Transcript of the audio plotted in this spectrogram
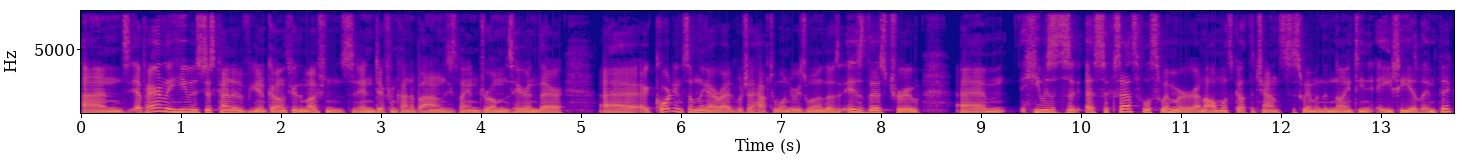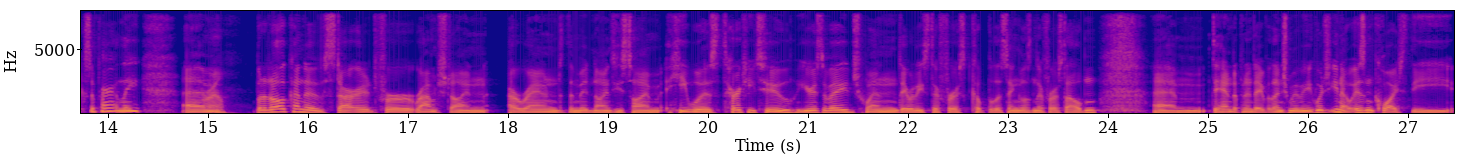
And apparently, he was just kind of you know going through the motions in different kind of bands. He's playing drums here and there. Uh, according to something I read, which I have to wonder is one of those, is this true? Um, he was a, a successful swimmer and almost got the chance to swim in the 1980 Olympics. Apparently, um, Wow. But it all kind of started for Rammstein around the mid 90s time. He was 32 years of age when they released their first couple of singles and their first album. Um, they end up in a David Lynch movie, which, you know, isn't quite the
